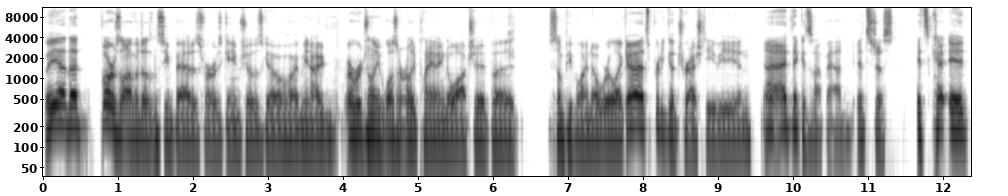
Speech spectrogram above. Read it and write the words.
But yeah, that Floor Is Lava doesn't seem bad as far as game shows go. I mean, I originally wasn't really planning to watch it, but some people I know were like, "Ah, it's pretty good trash TV," and I, I think it's not bad. It's just it's it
